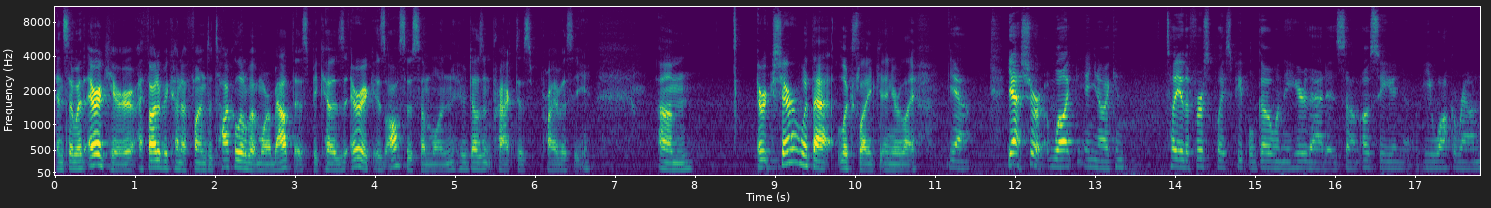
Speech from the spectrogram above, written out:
And so with Eric here, I thought it'd be kind of fun to talk a little bit more about this because Eric is also someone who doesn't practice privacy. Um, Eric, share what that looks like in your life. Yeah, yeah, sure. Well, I, you know, I can tell you the first place people go when they hear that is, um, oh, so you, you walk around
